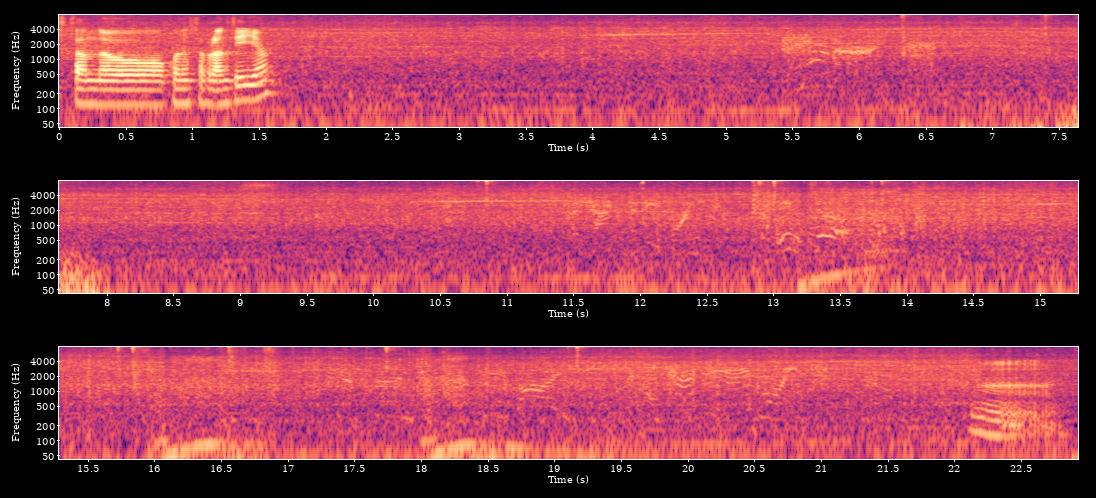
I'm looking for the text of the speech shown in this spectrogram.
estando con esta plantilla. Hmm.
